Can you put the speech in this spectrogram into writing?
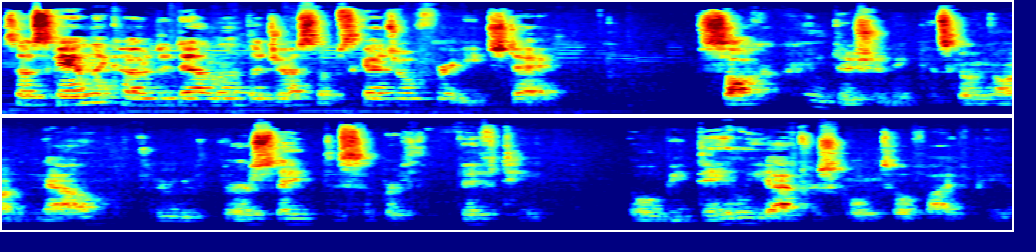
So scan the code to download the dress up schedule for each day. Soccer conditioning is going on now through Thursday, December 15th. It will be daily after school until 5 p.m.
